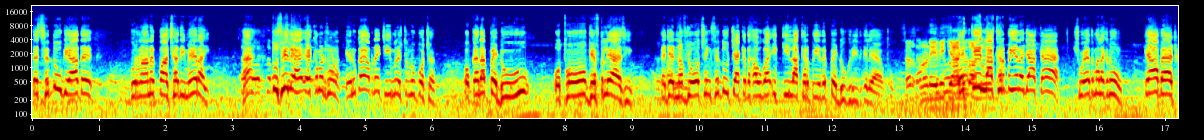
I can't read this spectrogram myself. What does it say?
ਤੇ ਸਿੱਧੂ ਗਿਆ ਤੇ ਗੁਰੂ ਨਾਨਕ ਪਾਤਸ਼ਾਹ ਦੀ ਮਿਹਰ ਆਈ। ਹੈ? ਤੁਸੀਂ ਲਿਆ ਇੱਕ ਮਿੰਟ ਸੁਣ। ਇਹਨੂੰ ਕਹੇ ਆਪਣੇ ਚੀਫ ਮਿਨਿਸਟਰ ਨੂੰ ਪੁੱਛ। ਉਹ ਕਹਿੰਦਾ ਭੇਡੂ ਉਥੋਂ ਗਿਫਟ ਲਿਆਇਆ ਸੀ। ਤੇ ਜੇ ਨਵਜੋਤ ਸਿੰਘ ਸਿੱਧੂ ਚੈੱਕ ਦਿਖਾਊਗਾ 21 ਲੱਖ ਰੁਪਏ ਦੇ ਭੇਡੂ ਖਰੀਦ ਕੇ ਲਿਆਇਆ ਉਥੋਂ। ਸਰ ਉਹਨਾਂ ਨੇ ਇਹ ਵੀ ਕਿਹਾ 21 ਲੱਖ ਰੁਪਏ ਦਾ ਜਾ ਕਹਿ ਸ਼ਵੇਤ ਮਲਕ ਨੂੰ। ਕਿਆ ਬੈਠ।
